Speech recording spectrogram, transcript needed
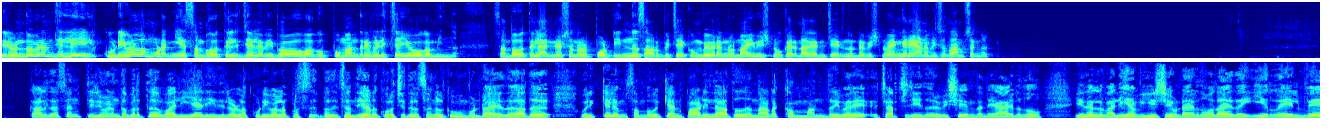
തിരുവനന്തപുരം ജില്ലയിൽ കുടിവെള്ളം മുടങ്ങിയ സംഭവത്തിൽ ജലവിഭവ വകുപ്പ് മന്ത്രി വിളിച്ച യോഗം ഇന്ന്. സംഭവത്തിൽ അന്വേഷണ റിപ്പോർട്ട് ഇന്ന് സമർപ്പിച്ചേക്കും. വിവരങ്ങളുമായി വിഷ്ണു കരുണാകരൻ ചേരുന്നുണ്ട്. വിഷ്ണു എങ്ങനെയാണ് വിശദാംശങ്ങൾ? കാളിദാസൻ തിരുവനന്തപുരത്ത് വലിയ രീതിയിലുള്ള കുടിവെള്ള പ്രതിസന്ധിയാണ് കുറച്ച് ദിവസങ്ങൾക്ക് മുമ്പുണ്ടായത്. അത് ഒരിക്കലും സംഭവിക്കാൻ പാടില്ലാത്തത് എന്നടക്കം മന്ത്രി വരെ ചർച്ച ചെയ്ത ഒരു വിഷയം തന്നെയായിരുന്നു. ഇതിൽ വലിയ വീഴ്ചയുണ്ടായിരുന്നു. അതായത് ഈ റെയിൽവേ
